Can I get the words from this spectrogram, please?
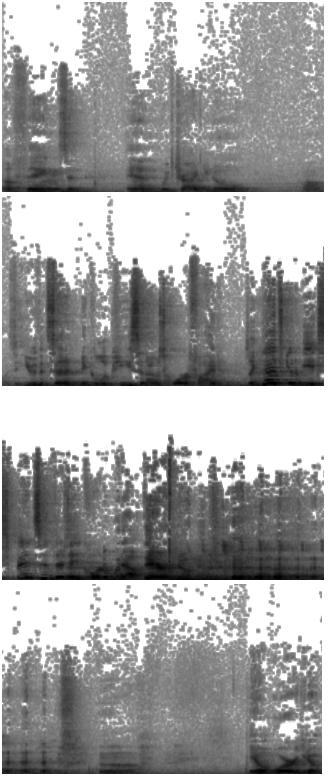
of things, and and we've tried, you know, um, it you that said a nickel a piece and I was horrified? It's like, that's going to be expensive. There's eight cord of wood out there. No. You know, or, you know,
